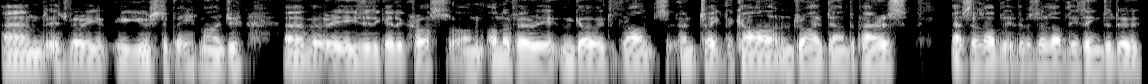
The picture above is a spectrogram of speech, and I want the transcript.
and it's very. It used to be, mind you, uh, very easy to get across on on a ferry and go to France and take the car and drive down to Paris. That's a lovely. It was a lovely thing to do,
